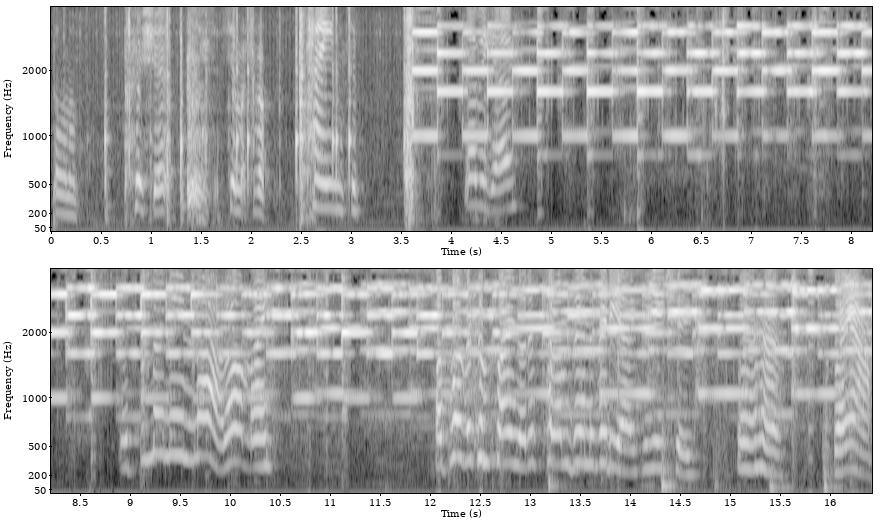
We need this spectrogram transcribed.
Don't want to push it, it's too much of a pain to. There we go. They're loud, aren't they? I'll probably complain, I'll just tell them I'm doing the video for YouTube. Uh huh. I am.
